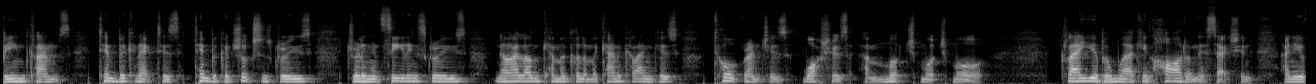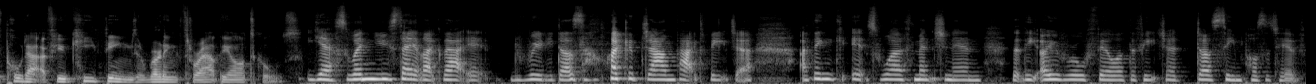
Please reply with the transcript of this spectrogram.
beam clamps, timber connectors, timber construction screws, drilling and sealing screws, nylon chemical and mechanical anchors, torque wrenches, washers, and much, much more. Claire, you've been working hard on this section and you've pulled out a few key themes running throughout the articles. Yes, when you say it like that, it really does sound like a jam packed feature. I think it's worth mentioning that the overall feel of the feature does seem positive.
